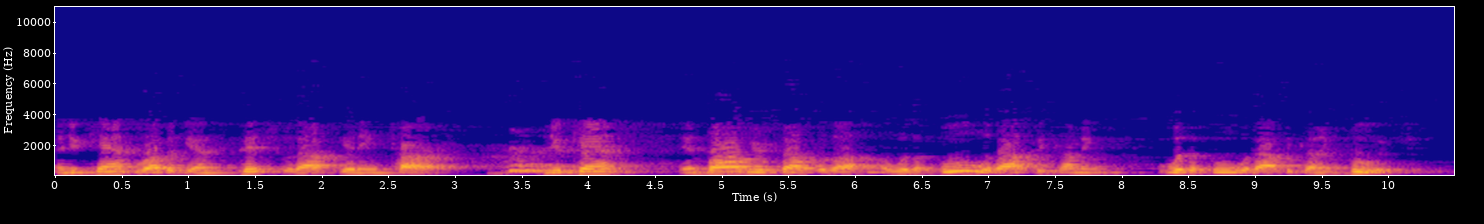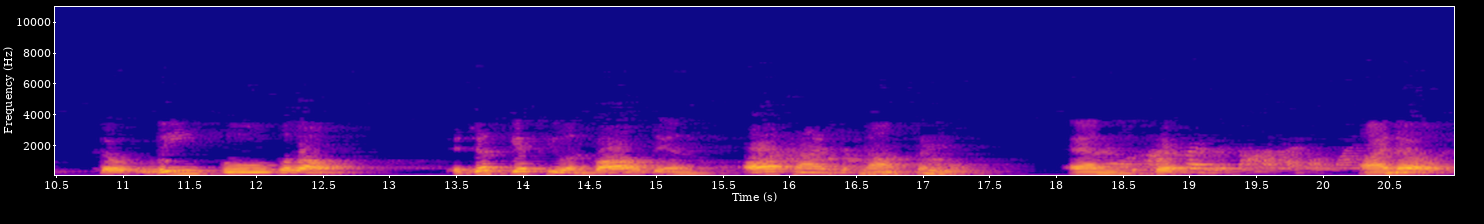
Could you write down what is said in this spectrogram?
And you can't rub against pitch without getting tarred. You can't involve yourself with a with a fool without becoming with a fool without becoming foolish. So leave fools alone. It just gets you involved in all kinds of nonsense. And Well, I'd rather not. I don't mind. I know.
